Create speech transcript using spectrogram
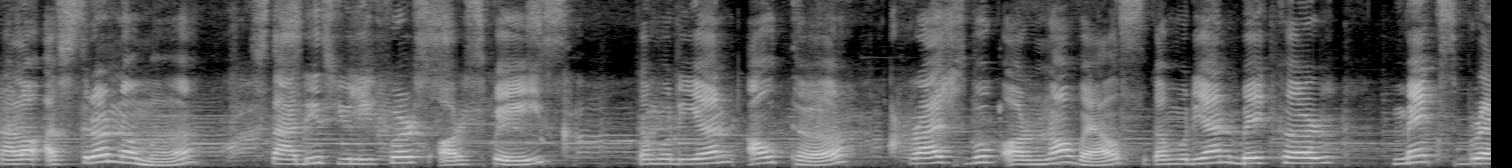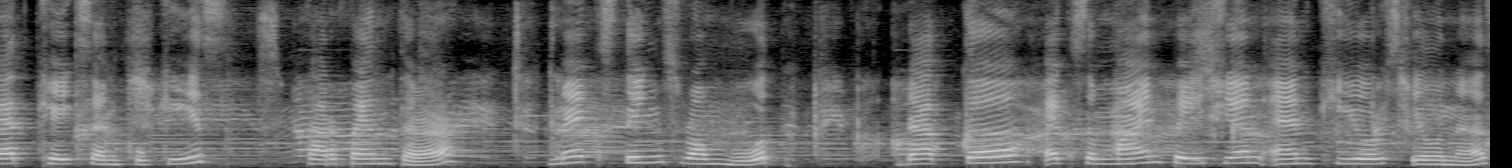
Kalau astronomer studies universe or space, kemudian author writes book or novels, kemudian baker makes bread, cakes and cookies, carpenter makes things from wood, doctor examine patient and cures illness,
